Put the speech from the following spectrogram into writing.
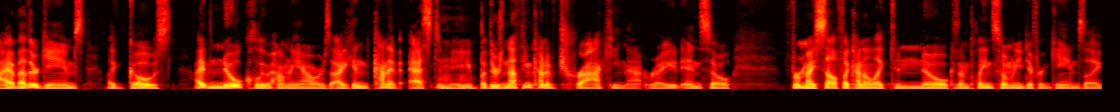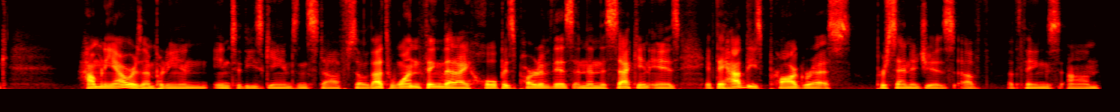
I have other games like Ghost. I have no clue how many hours I can kind of estimate, mm-hmm. but there's nothing kind of tracking that, right? And so for myself, I kind of like to know because I'm playing so many different games, like how many hours I'm putting in into these games and stuff. So that's one thing that I hope is part of this. And then the second is if they have these progress percentages of, of things um,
